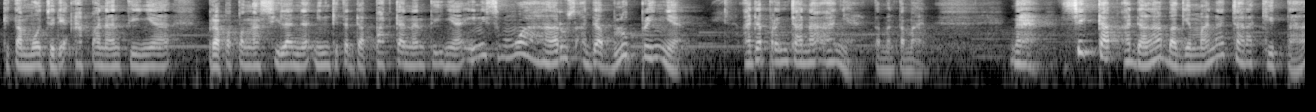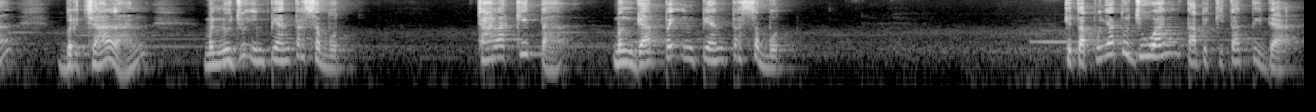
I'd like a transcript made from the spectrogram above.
kita mau jadi apa nantinya, berapa penghasilan yang ingin kita dapatkan nantinya. Ini semua harus ada blueprintnya, ada perencanaannya teman-teman. Nah sikap adalah bagaimana cara kita berjalan menuju impian tersebut. Cara kita menggapai impian tersebut. Kita punya tujuan tapi kita tidak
